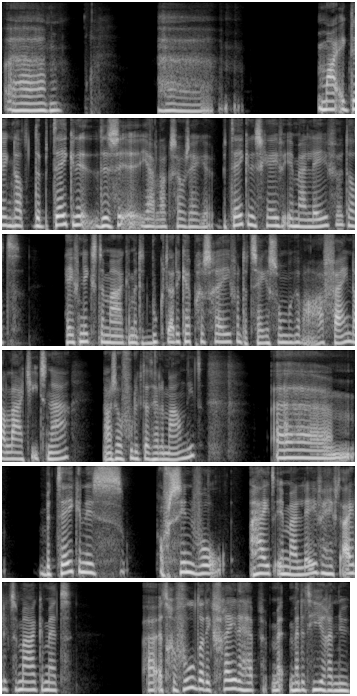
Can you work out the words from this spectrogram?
Um, uh, maar ik denk dat de betekenis, dus, ja, laat ik zo zeggen, betekenis geven in mijn leven, dat heeft niks te maken met het boek dat ik heb geschreven. Dat zeggen sommigen, ah, fijn, dan laat je iets na. Nou, zo voel ik dat helemaal niet. Um, betekenis of zinvol eenzaamheid in mijn leven heeft eigenlijk te maken met eh, het gevoel dat ik vrede heb met het hier en nu.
